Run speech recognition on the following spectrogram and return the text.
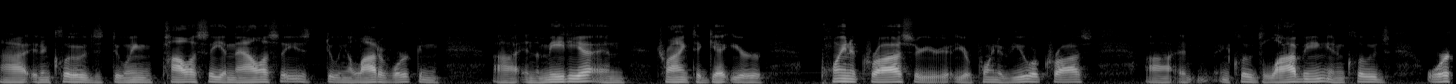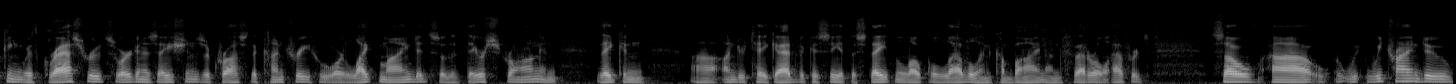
Uh, it includes doing policy analyses, doing a lot of work in, uh, in the media, and trying to get your point across or your, your point of view across. Uh, it includes lobbying, it includes working with grassroots organizations across the country who are like minded so that they're strong and they can uh, undertake advocacy at the state and local level and combine on federal efforts. So uh, we, we try and do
